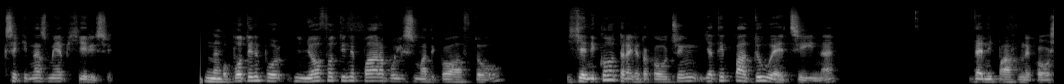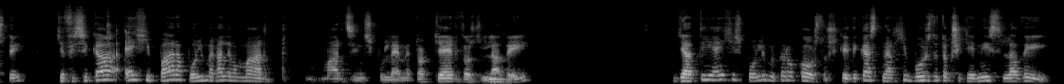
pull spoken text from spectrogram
ξεκινάς μια επιχείρηση. Ναι. Οπότε είναι, νιώθω ότι είναι πάρα πολύ σημαντικό αυτό. Γενικότερα για το coaching, γιατί παντού έτσι είναι. Δεν υπάρχουν κόστη. Και φυσικά έχει πάρα πολύ μεγάλα margins που λέμε, το κέρδος δηλαδή, γιατί έχεις πολύ μικρό κόστος. Και ειδικά στην αρχή μπορείς να το ξεκινήσεις, δηλαδή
